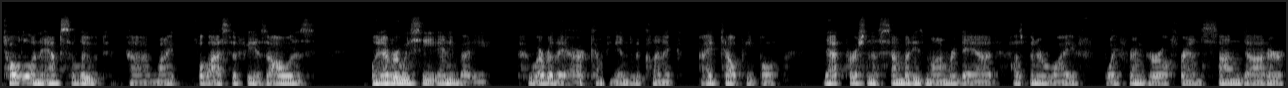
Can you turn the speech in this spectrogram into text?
total and absolute. Uh, my philosophy is always whenever we see anybody, whoever they are, coming into the clinic, I tell people that person is somebody's mom or dad, husband or wife, boyfriend, girlfriend, son, daughter,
